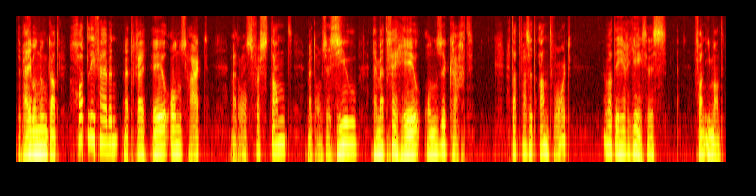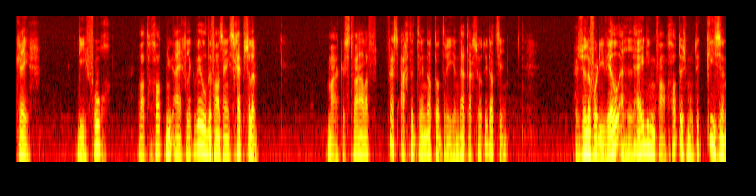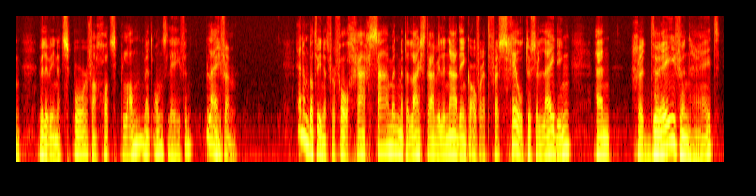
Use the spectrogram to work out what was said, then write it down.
De Bijbel noemt dat God liefhebben met geheel ons hart, met ons verstand, met onze ziel en met geheel onze kracht. Dat was het antwoord wat de Heer Jezus van iemand kreeg, die vroeg wat God nu eigenlijk wilde van zijn schepselen. Marcus 12, vers 28 tot 33 zult u dat zien. We zullen voor die wil en leiding van God dus moeten kiezen, willen we in het spoor van Gods plan met ons leven blijven. En omdat we in het vervolg graag samen met de luisteraar willen nadenken over het verschil tussen leiding en gedrevenheid,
